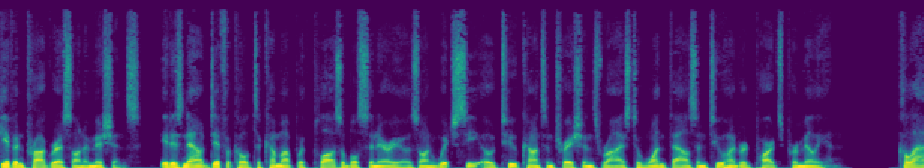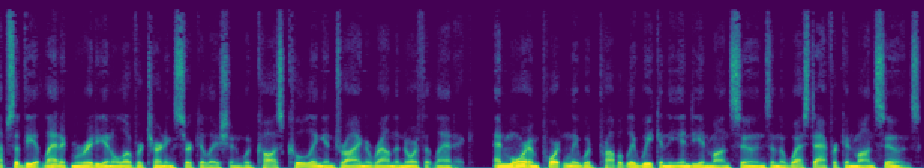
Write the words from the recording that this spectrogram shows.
given progress on emissions, it is now difficult to come up with plausible scenarios on which CO2 concentrations rise to 1,200 parts per million. Collapse of the Atlantic meridional overturning circulation would cause cooling and drying around the North Atlantic, and more importantly would probably weaken the Indian monsoons and the West African monsoons,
